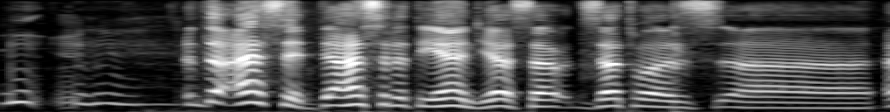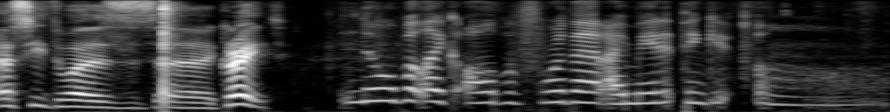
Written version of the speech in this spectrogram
the acid, the acid at the end. Yes, that that was uh, acid was uh, great. No, but like all before that, I made it think. It, oh.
